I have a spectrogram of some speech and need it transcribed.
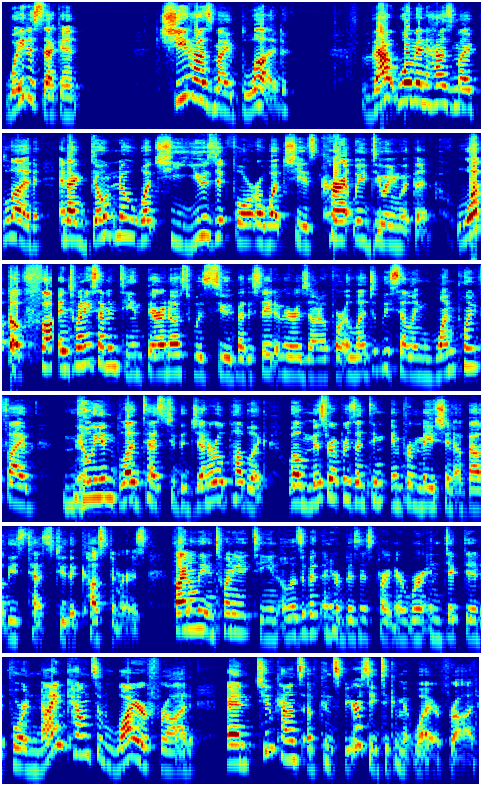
Wait a second. She has my blood. That woman has my blood, and I don't know what she used it for or what she is currently doing with it. What the fuck? In 2017, Theranos was sued by the state of Arizona for allegedly selling 1.5 million blood tests to the general public while misrepresenting information about these tests to the customers. Finally, in 2018, Elizabeth and her business partner were indicted for nine counts of wire fraud and two counts of conspiracy to commit wire fraud.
